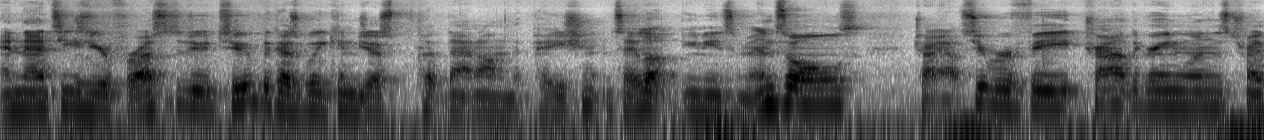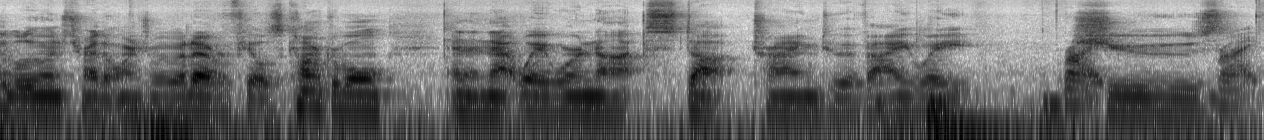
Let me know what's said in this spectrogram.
And that's easier for us to do too because we can just put that on the patient and say, look, you need some insoles. Try out Superfeet. Try out the green ones. Try the blue ones. Try the orange ones. Whatever feels comfortable. And then that way we're not stuck trying to evaluate Right. shoes Right.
